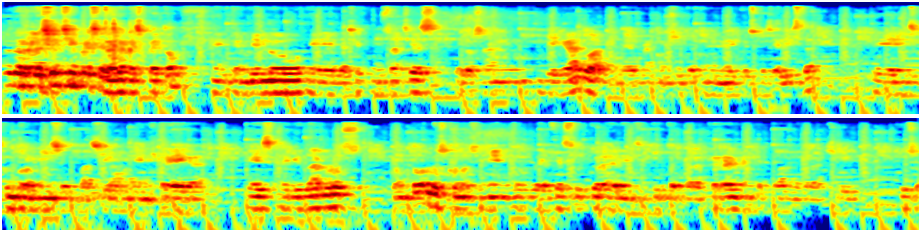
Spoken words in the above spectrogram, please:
Pues la relación siempre será de respeto, entendiendo eh, las circunstancias que los han llegado a tener una consulta con un médico especialista. Eh, es compromiso, pasión, entrega, es ayudarlos con todos los conocimientos, la infraestructura del instituto para que realmente puedan lograr su, su.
